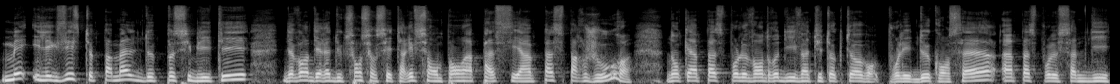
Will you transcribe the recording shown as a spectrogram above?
Mais il existe pas mal de possibilités d'avoir des réductions sur ces tarifs si on prend un pass. Il un pass par jour, donc un pass pour le vendredi 28 octobre pour les deux deux concerts, un passe pour le samedi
